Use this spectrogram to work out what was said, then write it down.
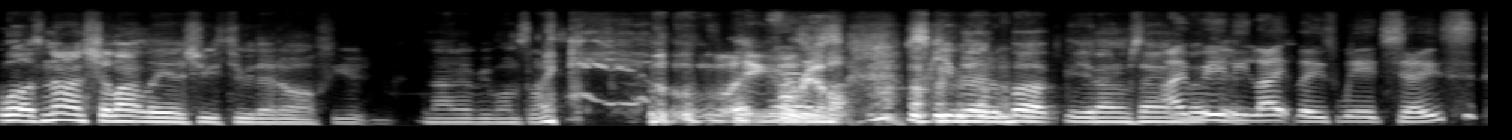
Well, as nonchalantly as you threw that off, you not everyone's like, like For real. Just keeping it a buck. You know what I'm saying? I But, really yeah. like those weird shows.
